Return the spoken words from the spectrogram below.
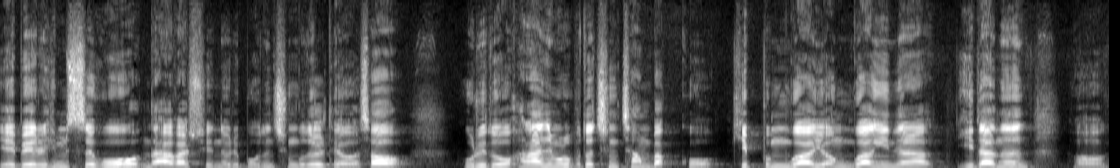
예배를 힘쓰고 나아갈 수 있는 우리 모든 친구들 되어서 우리도 하나님으로부터 칭찬받고 기쁨과 영광이라는 어,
